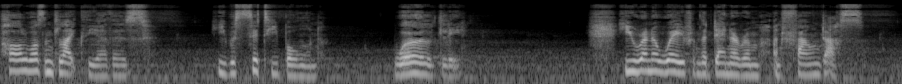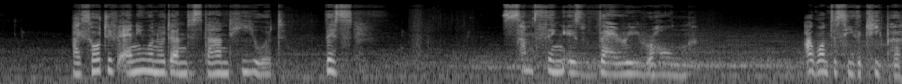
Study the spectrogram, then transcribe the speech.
Pol wasn't like the others. He was city-born. Worldly. He ran away from the Denerim and found us. I thought if anyone would understand, he would. This... Something is very wrong. I want to see the Keeper.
